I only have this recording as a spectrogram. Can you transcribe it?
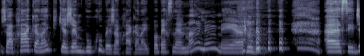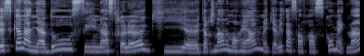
j'apprends à connaître puis que j'aime beaucoup, ben j'apprends à connaître pas personnellement, là, mais euh, c'est Jessica Lagnado. C'est une astrologue qui est originaire de Montréal, mais qui habite à San Francisco maintenant.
